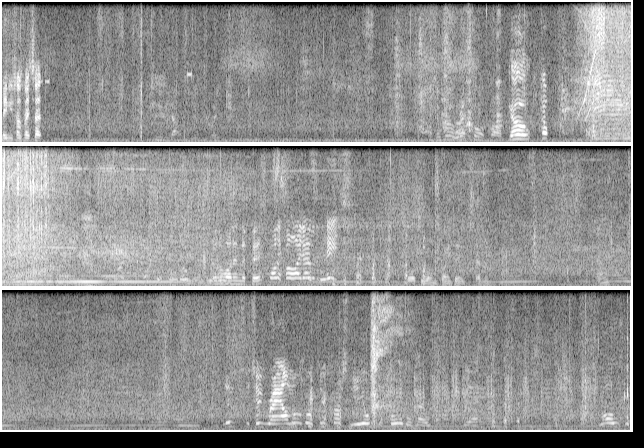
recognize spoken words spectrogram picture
Leading transmitter. That was a bit quick. That was a world record, Bob. Go! Another one in the pit. Qualified over the pit. 41.87. Loops for two rounds. Don't go too fast, Neil. The form will melt. Yeah. Rolls for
